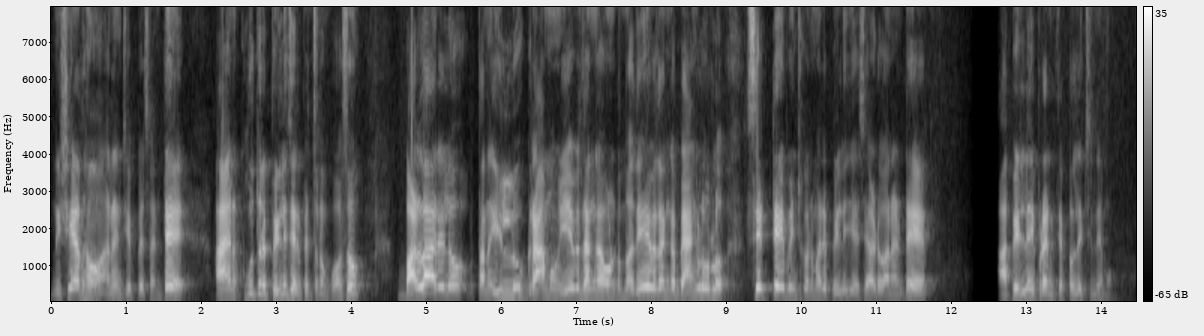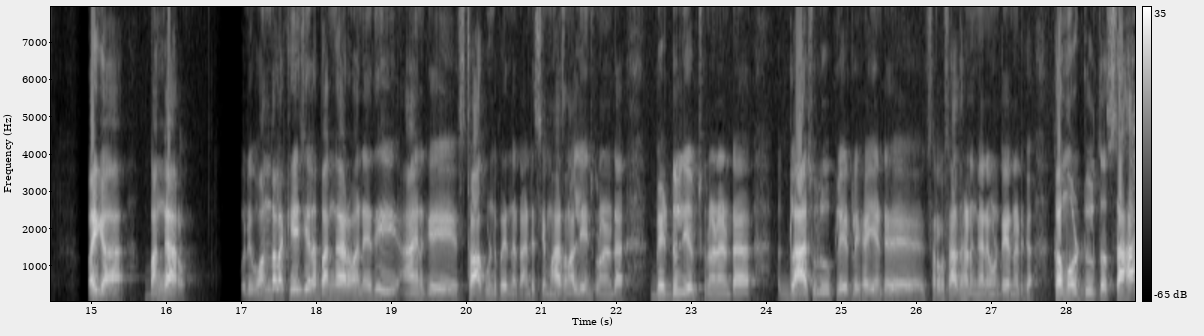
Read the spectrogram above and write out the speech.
నిషేధం అని చెప్పేసి అంటే ఆయన కూతురు పెళ్ళి జరిపించడం కోసం బళ్ళారిలో తన ఇల్లు గ్రామం ఏ విధంగా ఉంటుందో అదే విధంగా బెంగళూరులో సెట్ వేయించుకొని మరి పెళ్ళి చేశాడు అని అంటే ఆ పెళ్ళే ఇప్పుడు ఆయనకు తిప్పలు తెచ్చిందేమో. పైగా బంగారం కొన్ని వందల కేజీల బంగారం అనేది ఆయనకి స్టాక్ ఉండిపోయిందంట. అంటే సింహాసనాలు చేయించుకున్నాడంట బెడ్డులు చేయించుకున్నాడంట గ్లాసులు ప్లేట్లు అవి అంటే సర్వసాధారణంగానే ఉంటాయి అన్నట్టుగా. కమోడ్లతో సహా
